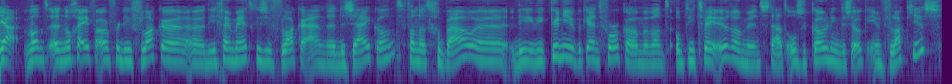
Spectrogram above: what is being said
Ja, want uh, nog even over die vlakken, uh, die geometrische vlakken aan de, de zijkant van het gebouw. Uh, die, die kunnen je bekend voorkomen, want op die 2-euro-munt staat onze koning dus ook in vlakjes.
